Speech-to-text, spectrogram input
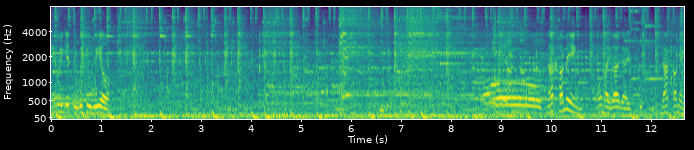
Can we get the wicked wheel? Oh, it's not coming. Oh my god, guys. It's not coming.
